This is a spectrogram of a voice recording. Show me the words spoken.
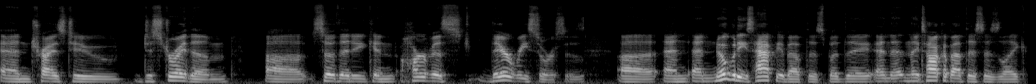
and tries to destroy them uh, so that he can harvest their resources. Uh, and and nobody's happy about this, but they and and they talk about this as like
